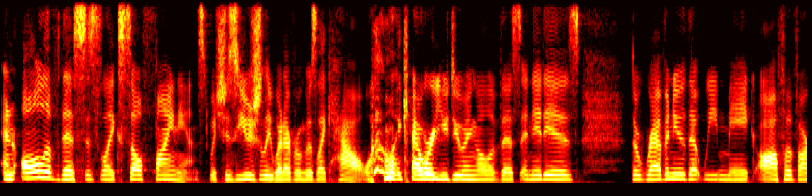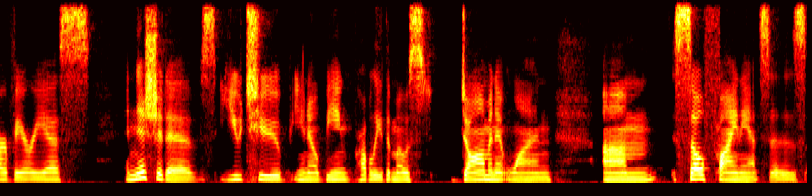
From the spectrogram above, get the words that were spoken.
And all of this is like self-financed which is usually what everyone goes like how? Like how are you doing all of this? And it is the revenue that we make off of our various initiatives youtube you know being probably the most dominant one um, self finances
